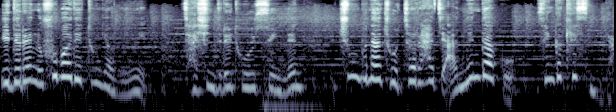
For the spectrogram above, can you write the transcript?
이들은 후버 대통령이 자신들을 도울 수 있는 충분한 조처를 하지 않는다고 생각했습니다.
